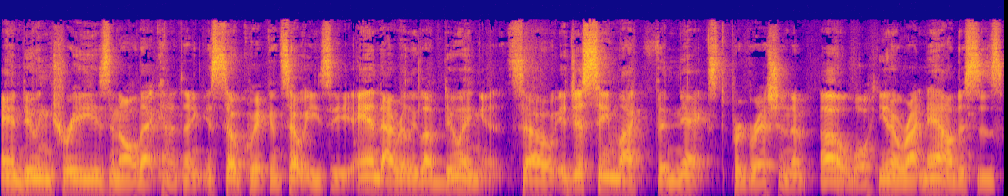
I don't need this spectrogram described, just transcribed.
And doing trees and all that kind of thing is so quick and so easy. And I really love doing it. So it just seemed like the next progression of, oh, well, you know, right now this is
